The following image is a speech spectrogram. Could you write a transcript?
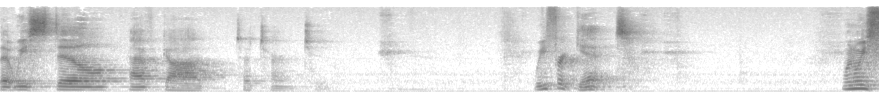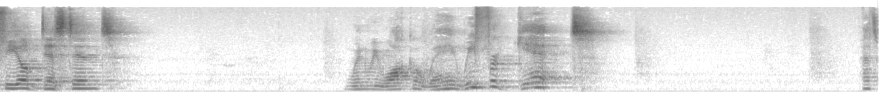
that we still have God to turn to. We forget. When we feel distant, when we walk away, we forget. That's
